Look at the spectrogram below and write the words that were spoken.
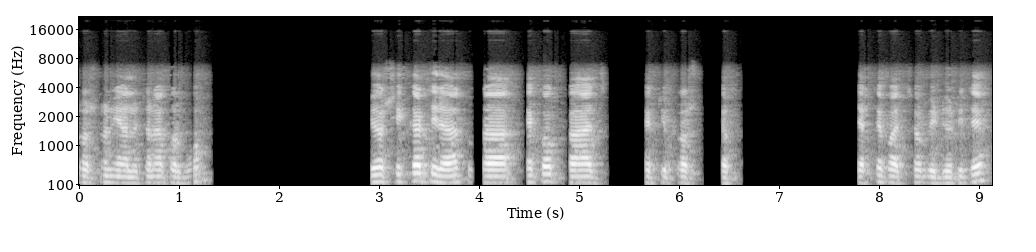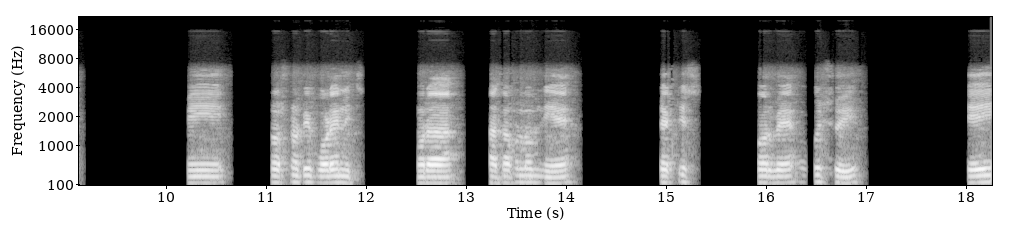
প্রশ্ন নিয়ে আলোচনা করব। প্রিয় শিক্ষার্থীরা, তোমরা একক কাজ একটি প্রশ্ন দেখতে পাচ্ছ ভিডিওটিতে। আমি প্রশ্নটি পড়ে নিচ্ছি। তোমরা খাতা কলম নিয়ে প্র্যাকটিস করবে অবশ্যই। এই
